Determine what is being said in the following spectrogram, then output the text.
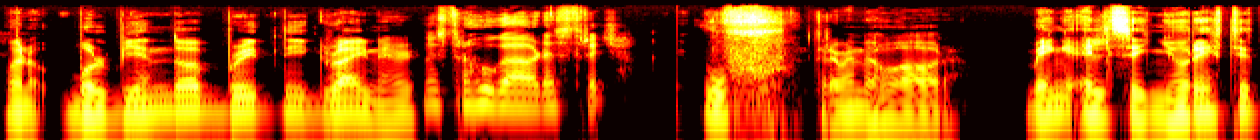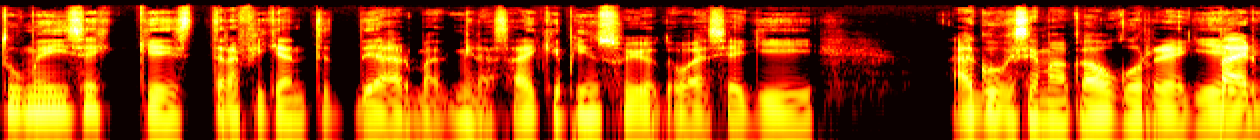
Bueno, volviendo a Britney Griner, Nuestra jugadora estrella. uff, tremenda jugadora. Ven, el señor este tú me dices que es traficante de armas. Mira, ¿sabes qué pienso yo? Te voy a decir aquí algo que se me acaba de ocurrir aquí Pa' ver,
